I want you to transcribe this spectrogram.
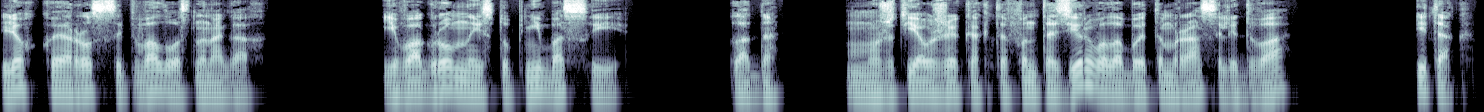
легкая россыпь волос на ногах. Его огромные ступни босые. Ладно, может, я уже как-то фантазировал об этом раз или два? Итак,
